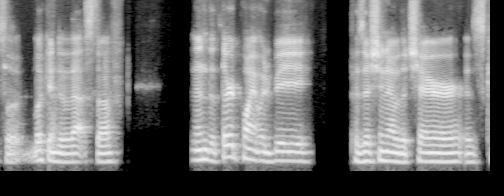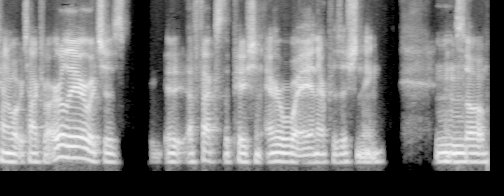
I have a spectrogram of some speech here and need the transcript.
so look into that stuff and then the third point would be position of the chair is kind of what we talked about earlier, which is it affects the patient airway and their positioning. Mm-hmm. And so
